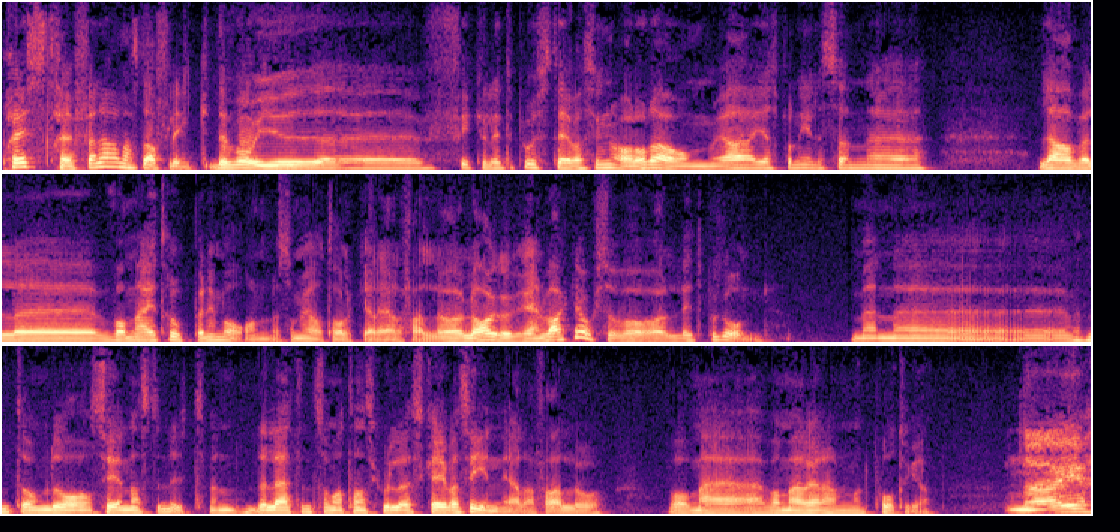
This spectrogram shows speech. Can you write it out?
Pressträffen annars där Flink, det var ju, eh, fick ju lite positiva signaler där om, ja Jesper Nilsson eh, lär väl eh, vara med i truppen imorgon som jag tolkar det i alla fall. Och Lagergren verkar också vara lite på gång. Men eh, jag vet inte om du har senaste nytt men det lät inte som att han skulle skrivas in i alla fall och vara med, var med redan mot Portugal. Nej,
